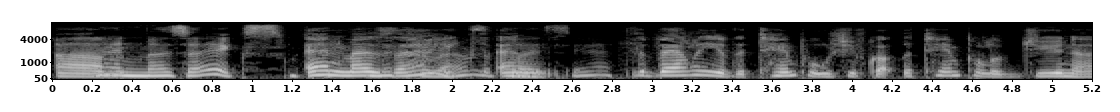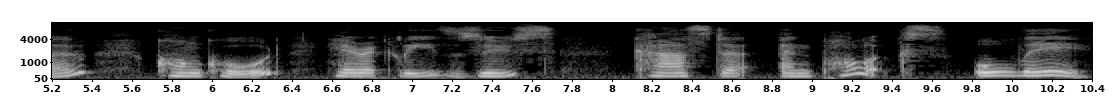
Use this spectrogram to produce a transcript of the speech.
Um, and mosaics. and mosaics the and place, yeah. the Valley of the Temples. You've got the Temple of Juno, Concord, Heracles, Zeus, Castor, and Pollux, all there.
